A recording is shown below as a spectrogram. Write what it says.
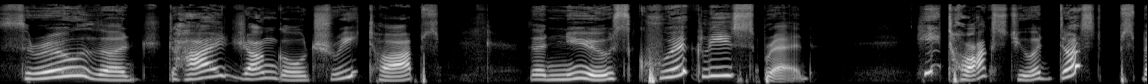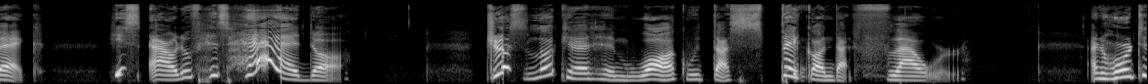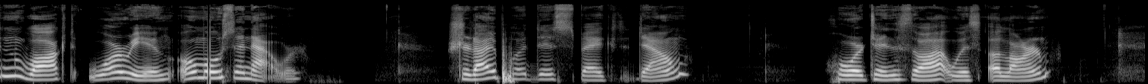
Through the high jungle treetops, the news quickly spread. He talks to a dust speck. He's out of his head. Just look at him walk with that speck on that flower. And Horton walked worrying almost an hour. Should I put this speck down? Horton thought with alarm.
